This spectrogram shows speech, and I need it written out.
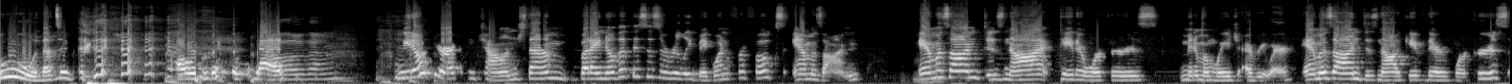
Ooh, that's a all of them. Yes. All of them. we don't directly challenge them, but I know that this is a really big one for folks. Amazon. Mm-hmm. Amazon does not pay their workers minimum wage everywhere. Amazon does not give their workers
